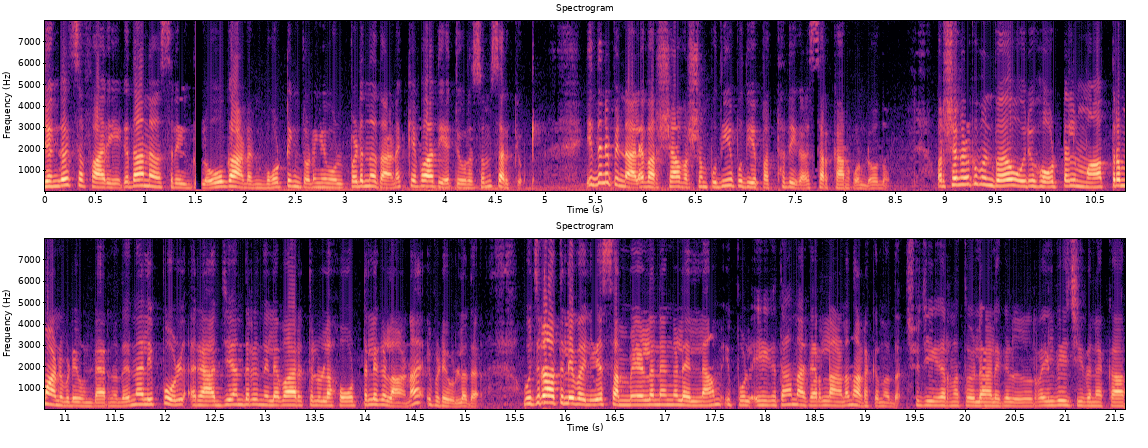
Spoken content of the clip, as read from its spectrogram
jungle safari Ekta nursery glow garden boating തുടങ്ങിയവ ഉൾപ്പെടുന്നതാണ് കെവാദിയ ടൂറിസം സർക്യൂട്ട്. ഇതിന് പിന്നാലെ വർഷാവർഷം പുതിയ പുതിയ പദ്ധതികൾ സർക്കാർ കൊണ്ടുവന്നു. വർഷങ്ങൾക്ക് മുൻപ് ഒരു ഹോട്ടൽ മാത്രമാണ് ഇവിടെ ഉണ്ടായിരുന്നത്. എന്നാൽ ഇപ്പോൾ രാജ്യാന്തര നിലവാരത്തിലുള്ള ഹോട്ടലുകളാണ് ഇവിടെ ഉള്ളത്. ഗുജറാത്തിലെ വലിയ സമ്മേളനങ്ങളെല്ലാം ഇപ്പോൾ ഏകതാ നഗറിലാണ് നടക്കുന്നത്. ശുചീകരണ തൊഴിലാളികൾ റെയിൽവേ ജീവനക്കാർ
